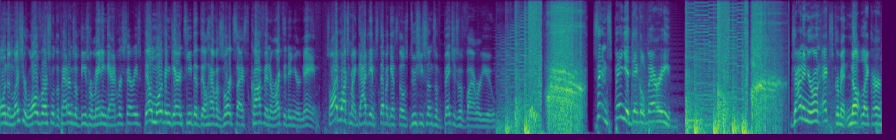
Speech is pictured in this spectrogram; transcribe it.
Oh, and unless you're well versed with the patterns of these remaining adversaries, they'll more than guarantee that they'll have a Zord-sized coffin erected in your name. So I'd watch my goddamn step against those douchey sons of bitches if I were you. Sit and spin, you dingleberry! Drown in your own excrement, nut liquor!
